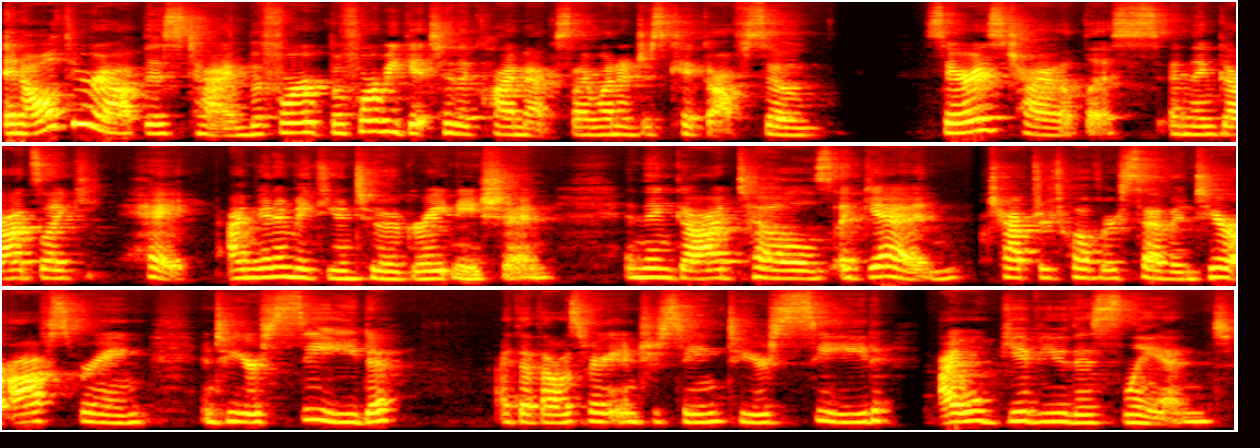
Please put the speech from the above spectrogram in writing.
And all throughout this time, before before we get to the climax, I want to just kick off. So Sarah's childless, and then God's like, "Hey, I'm going to make you into a great nation." And then God tells again, chapter 12 verse 7, to your offspring and to your seed. I thought that was very interesting. To your seed, I will give you this land.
